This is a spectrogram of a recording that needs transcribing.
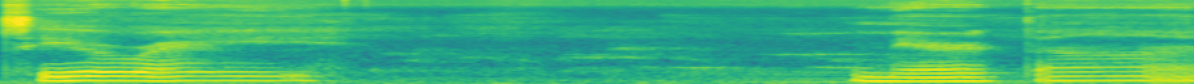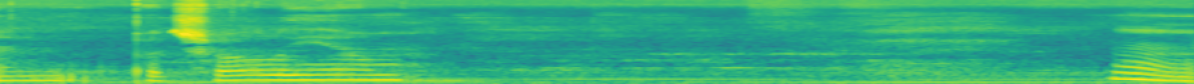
Tilray. Marathon Petroleum. Hmm.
